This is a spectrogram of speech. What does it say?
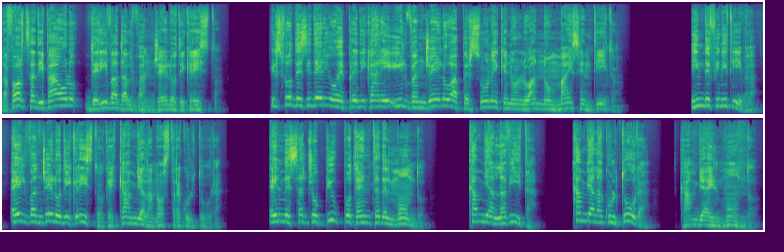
La forza di Paolo deriva dal Vangelo di Cristo. Il suo desiderio è predicare il Vangelo a persone che non lo hanno mai sentito. In definitiva, è il Vangelo di Cristo che cambia la nostra cultura. È il messaggio più potente del mondo. Cambia la vita, cambia la cultura, cambia il mondo.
